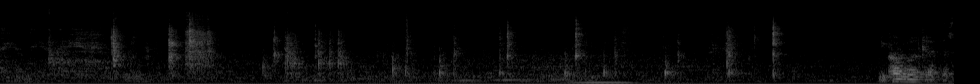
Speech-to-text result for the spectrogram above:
Okay, okay, okay. You can't work like this.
